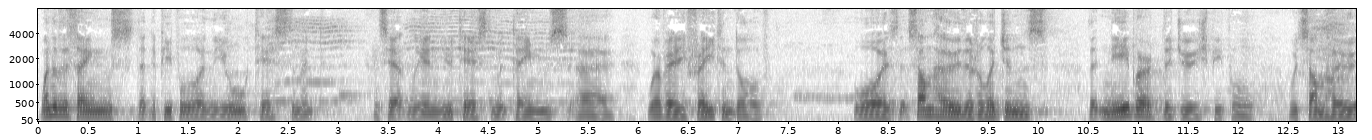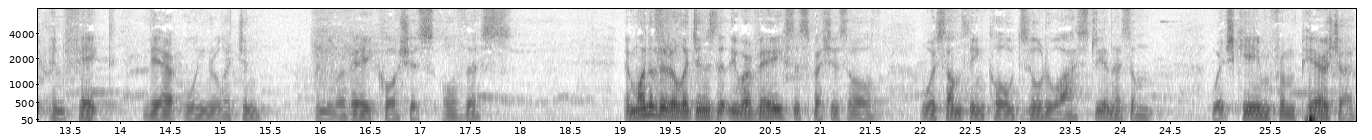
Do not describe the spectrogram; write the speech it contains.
One of the things that the people in the Old Testament, and certainly in New Testament times, uh, were very frightened of was that somehow the religions that neighboured the Jewish people would somehow infect their own religion, and they were very cautious of this. And one of the religions that they were very suspicious of was something called Zoroastrianism, which came from Persia,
